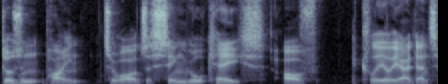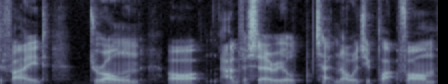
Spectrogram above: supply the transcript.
doesn't point towards a single case of a clearly identified drone or adversarial technology platform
